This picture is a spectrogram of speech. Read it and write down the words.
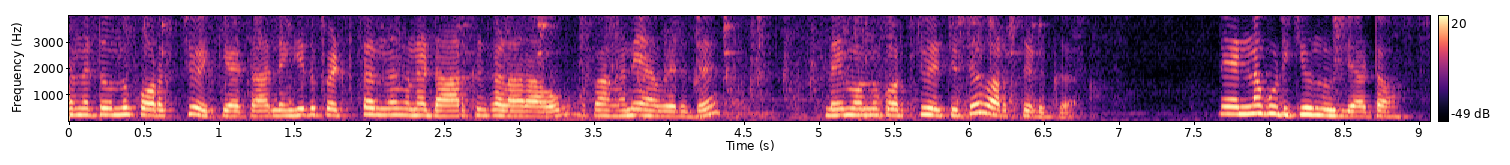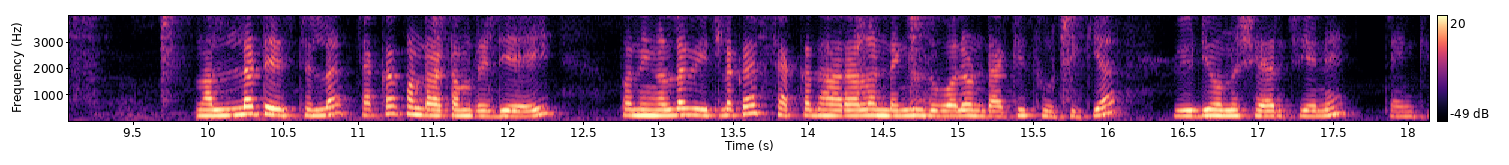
എന്നിട്ടൊന്ന് കുറച്ച് വെക്കുക കേട്ടോ. അല്ലെങ്കിൽ ഇത് പെട്ടെന്ന് ഇങ്ങനെ ഡാർക്ക് കളറാവും അപ്പോൾ അങ്ങനെ ആവരുത് ഫ്ലെയിം ഒന്ന് കുറച്ച് വെച്ചിട്ട് വറുത്തെടുക്കുക. ഇത് എണ്ണ കുടിക്കൊന്നുമില്ല കേട്ടോ. നല്ല ടേസ്റ്റുള്ള ചക്ക കൊണ്ടാട്ടം റെഡിയായി അപ്പോൾ നിങ്ങളുടെ വീട്ടിലൊക്കെ ചക്ക ധാരാളം ഉണ്ടെങ്കിൽ ഇതുപോലെ ഉണ്ടാക്കി സൂക്ഷിക്കുക. വീഡിയോ ഒന്ന് ഷെയർ ചെയ്യണേ. താങ്ക്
